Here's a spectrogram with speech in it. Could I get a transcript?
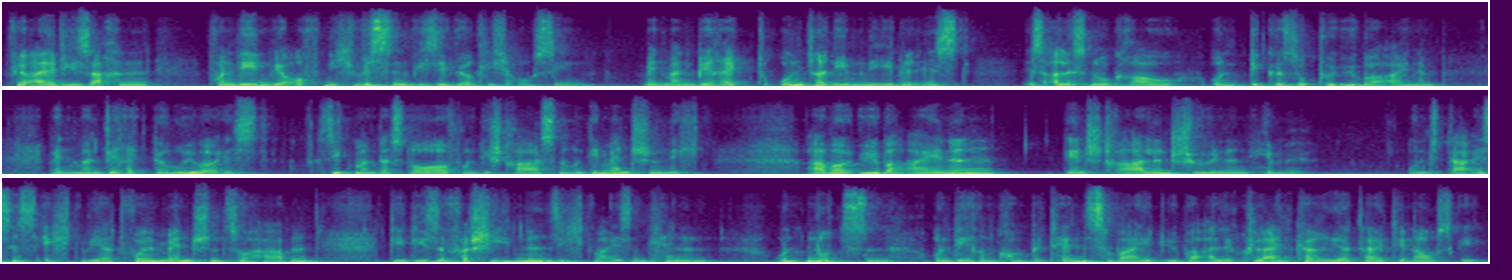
für all die Sachen, von denen wir oft nicht wissen, wie sie wirklich aussehen. Wenn man direkt unter dem Nebel ist, ist alles nur grau und dicke Suppe über einem. Wenn man direkt darüber ist, sieht man das Dorf und die Straßen und die Menschen nicht, aber über einen den strahlend schönen Himmel. Und da ist es echt wertvoll, Menschen zu haben, die diese verschiedenen Sichtweisen kennen und nutzen und deren Kompetenz weit über alle Kleinkariertheit hinausgeht.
